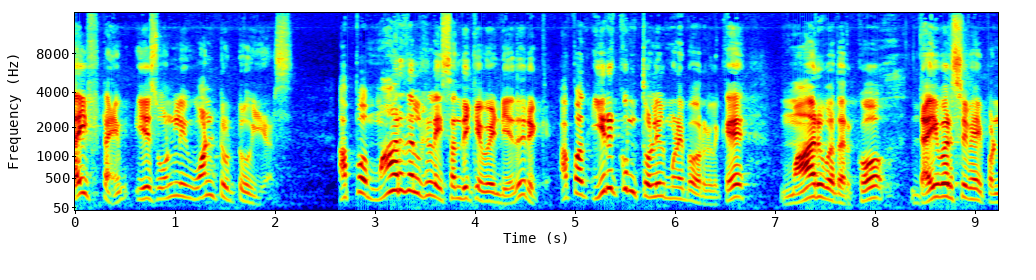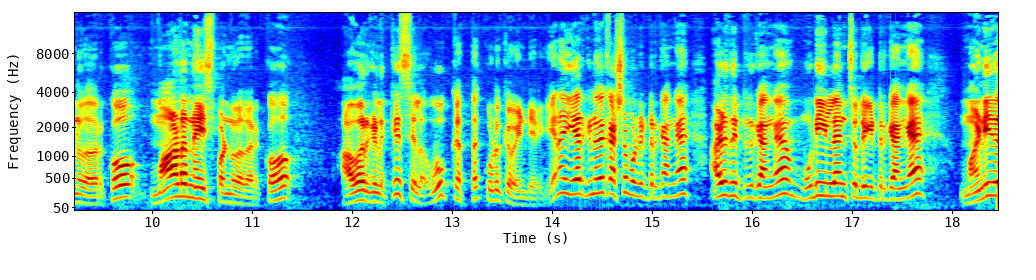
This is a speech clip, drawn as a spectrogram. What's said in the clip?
lifetime is only one to two years அப்போ மாறுதல்களை சந்திக்க வேண்டியது இருக்குது அப்போ இருக்கும் தொழில் முனைபவர்களுக்கு மாறுவதற்கோ டைவர்சிஃபை பண்ணுவதற்கோ மாடர்னைஸ் பண்ணுவதற்கோ அவர்களுக்கு சில ஊக்கத்தை கொடுக்க வேண்டியிருக்கு. ஏன்னா ஏற்கனவே கஷ்டப்பட்டுட்டு இருக்காங்க அழுதுட்டு இருக்காங்க முடியலன்னு சொல்லிக்கிட்டு இருக்காங்க மனித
